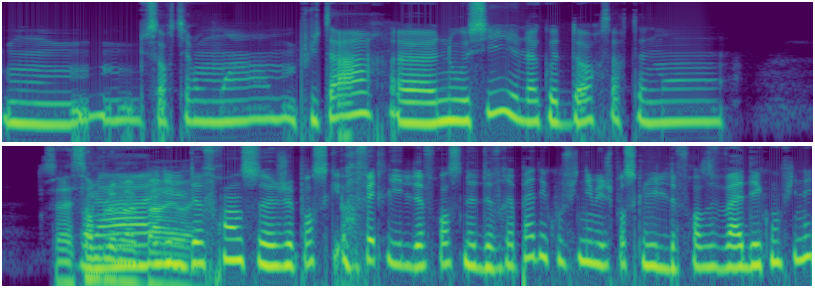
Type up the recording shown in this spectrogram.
mm, sortir moins plus tard. Nous aussi, la Côte d'Or, certainement. Ça semble Voilà, mal barré. L'île ouais. de France, euh, je pense qu'en fait l'île de France ne devrait pas déconfiner, mais je pense que l'île de France va déconfiner.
